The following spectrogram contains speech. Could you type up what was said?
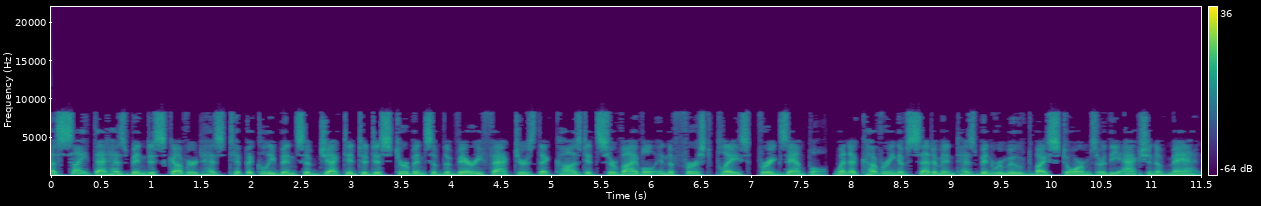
A site that has been discovered has typically been subjected to disturbance of the very factors that caused its survival in the first place, for example, when a covering of sediment has been removed by storms or the action of man.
